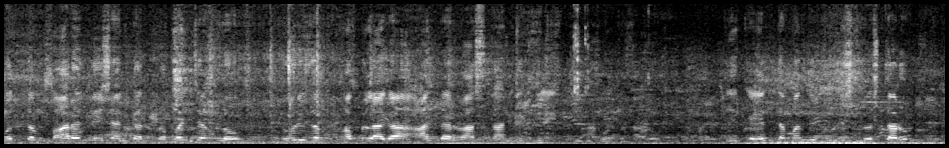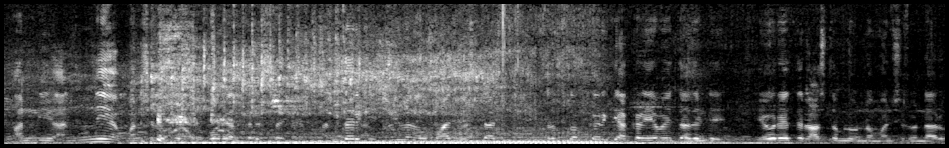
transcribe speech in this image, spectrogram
మొత్తం భారతదేశానికి కాదు ప్రపంచంలో టూరిజం హబ్ లాగా ఆంధ్ర రాష్ట్రానికి తీసుకుపోతున్నారు. ఇక ఎంతమంది టూరిస్టులు వస్తారు? అన్ని అన్ని మనుషులకు సౌకర్యాలు తెలుస్తాయి. అందరికీ జీవన ఉపాధి వస్తారు ప్రతి ఒక్కరికి అక్కడ ఏమవుతుందంటే ఎవరైతే రాష్ట్రంలో ఉన్న మనుషులు ఉన్నారో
